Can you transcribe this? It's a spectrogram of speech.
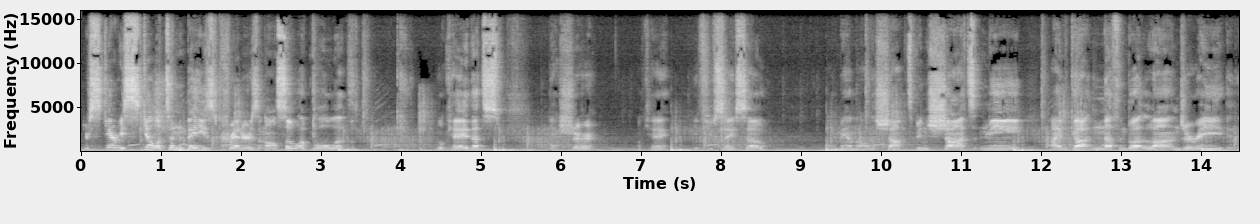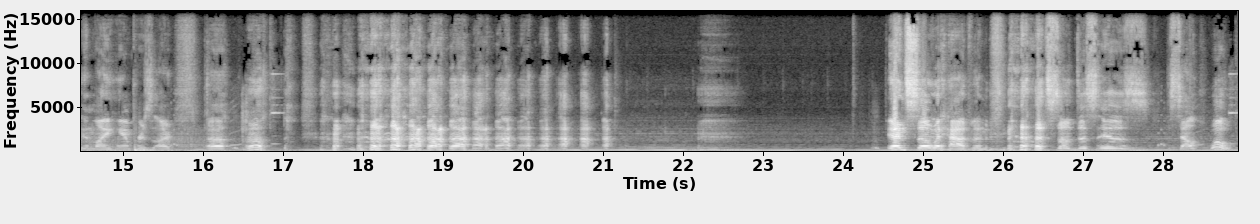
You're scary skeleton-based critters and also a bullet. Okay, that's yeah, sure. Okay, if you say so. Oh man, all the shots been shots at me. I've got nothing but lingerie in my hampers. Are uh uh. and so it happened. so this is the south. Whoa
